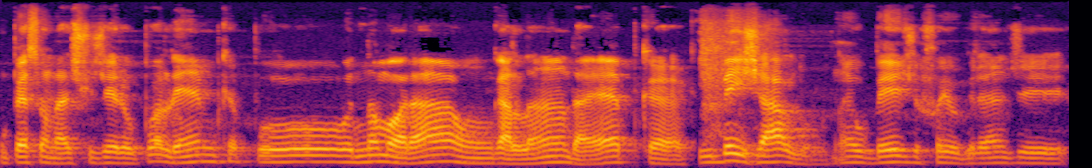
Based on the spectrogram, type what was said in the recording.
um personagem que gerou polêmica por namorar um galã da época e beijá-lo. Né? O beijo foi o grande,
